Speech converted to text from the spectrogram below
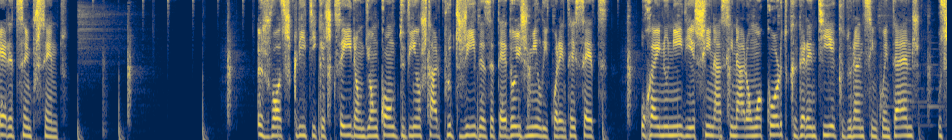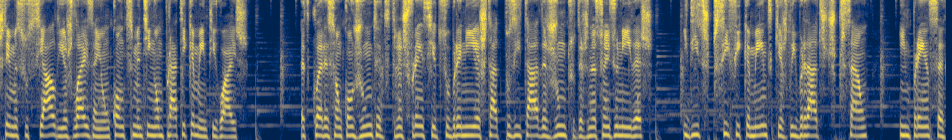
Era de 100%. As vozes críticas que saíram de Hong Kong deviam estar protegidas até 2047. O Reino Unido e a China assinaram um acordo que garantia que durante 50 anos o sistema social e as leis em Hong Kong se mantinham praticamente iguais. A declaração conjunta de transferência de soberania está depositada junto das Nações Unidas e diz especificamente que as liberdades de expressão, imprensa,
